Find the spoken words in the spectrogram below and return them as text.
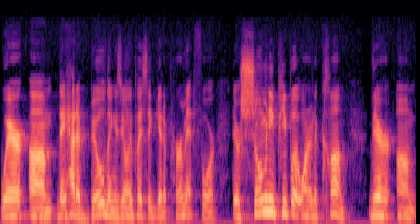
where um, they had a building, is the only place they could get a permit for. There were so many people that wanted to come they're um,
